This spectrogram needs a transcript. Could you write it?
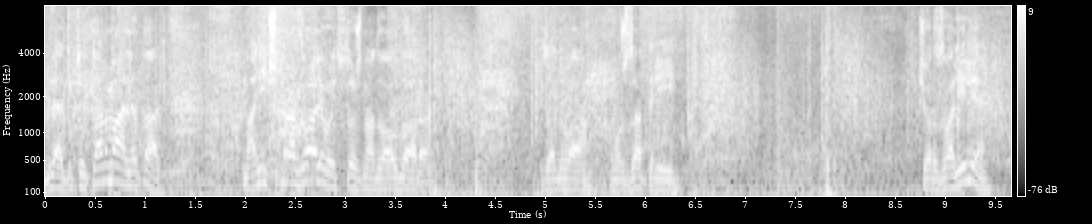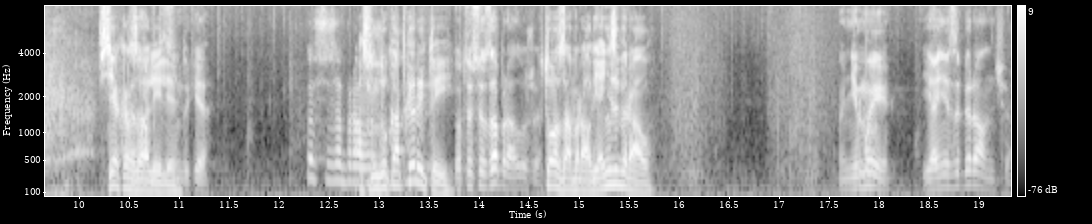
Бля, так тут нормально так. Но они что-то разваливаются тоже на два удара. За два, может за три. Че, развалили? Всех В развалили. сундуке. Кто все забрал? А сундук открытый. Ты все забрал уже. Кто забрал? Я не забирал. Ну не мы. Я не забирал ничего.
